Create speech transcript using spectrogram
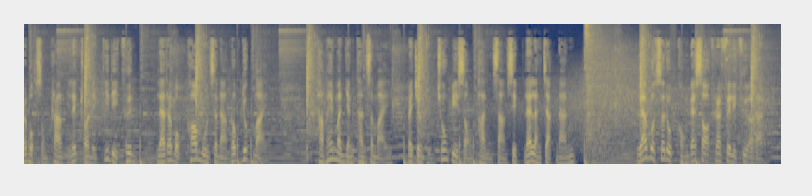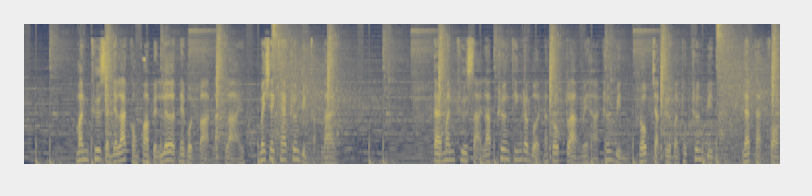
ระบบสงครามอิเล็กทรอนิกส์ที่ดีขึ้น และระบบข้อมูลสนามรบยุคใหม่ทำให้มันยังทันสมัยไปจนถึงช่วงปี 2030 และหลังจากนั้น แล้วบทสรุปของ d a s s a u l t r a f e l i คืออะไร มันคือสัญลักษณ์ของความเป็นเลิศในบทบาทหลากหลาย ไม่ใช่แค่เครื่องบินขับไล่ แต่มันคือสายลับเครื่องทิ้งระเบิดนักรบกลางเวหาเครื่องบิน รบจากเรือบรรทุกเครื่องบิน และแพลตฟอร์ม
